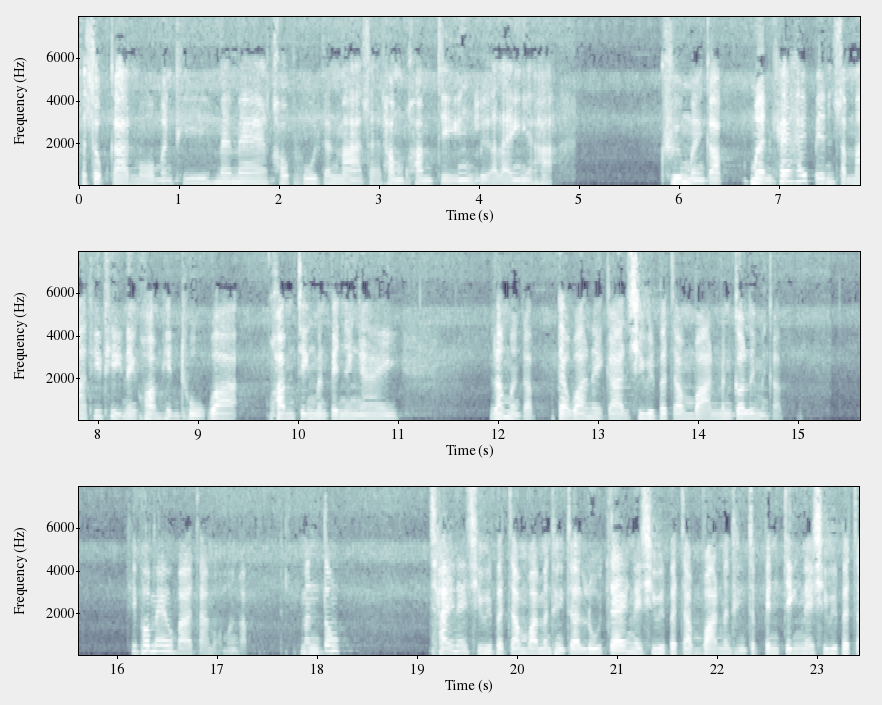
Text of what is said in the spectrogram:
ประสบการณ์โมเหมือนที่แม่แม่เขาพูดกันมาจะทำความจริงหรืออะไรเงี้ยค่ะ คือเหมือนกับเหมือนแค่ให้เป็นสัมมาทิฏฐิในความเห็นถูกว่า ความจริงมันเป็นยังไง แล้วเหมือนกับ แต่ว่าในการชีวิตประจำวันมันก็เลยเหมือนกับ ที่พ่อแม่ครูบาอาจารย์บอกเหมือนกับ มันต้องใช้ในชีวิตประจำวันมันถึงจะรู้แจ้งในชีวิตประจำวัน มันถึงจะเป็นจริงในชีวิตประจ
